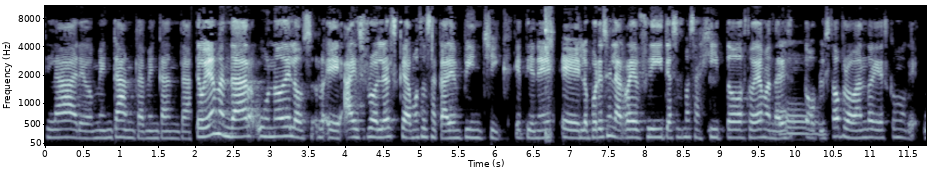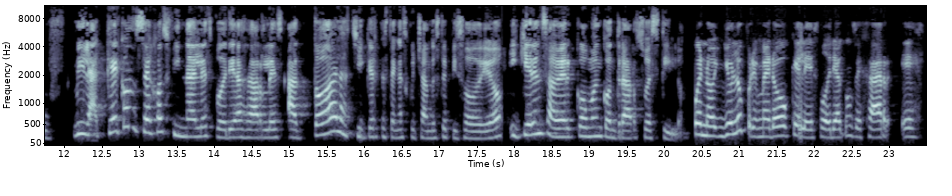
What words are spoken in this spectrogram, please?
Claro, me encanta, me encanta. Te voy a mandar uno de los eh, ice rollers que vamos a sacar en Pinchic, que tiene, eh, lo pones en la refri, te haces masajitos, te voy a mandar ese top, lo he estado probando y es como que, uff. Mila, ¿qué consejos finales podrías darles a todas las chicas que estén escuchando este episodio y quieren saber cómo encontrar su estilo? Bueno, yo lo primero que les podría aconsejar es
